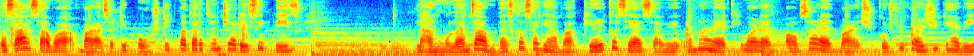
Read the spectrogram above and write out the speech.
कसा असावा बाळासाठी पौष्टिक पदार्थांच्या रेसिपीज लहान मुलांचा अभ्यास कसा घ्यावा खेळ कसे असावे उन्हाळ्यात हिवाळ्यात पावसाळ्यात बाळाची कशी काळजी घ्यावी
